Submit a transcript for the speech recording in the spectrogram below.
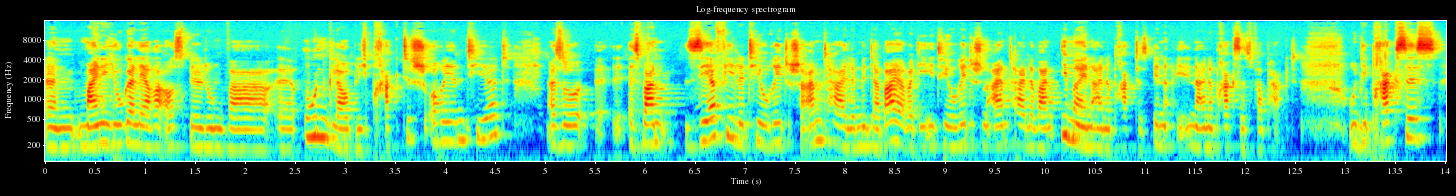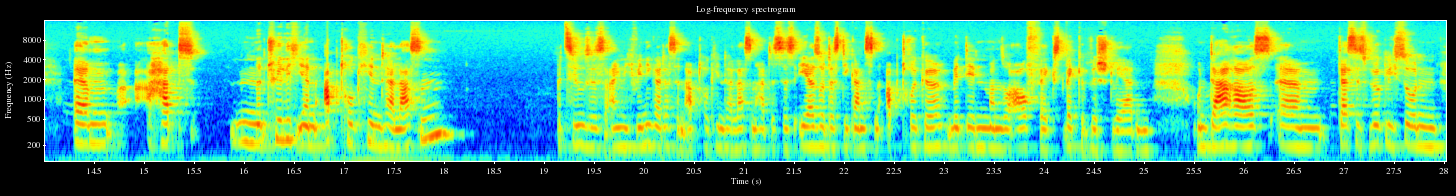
ähm, meine Yogalehrerausbildung war äh, unglaublich praktisch orientiert. Also äh, es waren sehr viele theoretische Anteile mit dabei, aber die theoretischen Anteile waren immer in eine Praxis, in, in eine Praxis verpackt. Und die Praxis ähm, hat natürlich ihren Abdruck hinterlassen beziehungsweise eigentlich weniger, dass den Abdruck hinterlassen hat. Es ist eher so, dass die ganzen Abdrücke, mit denen man so aufwächst, weggewischt werden. Und daraus, ähm, das ist wirklich so ein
